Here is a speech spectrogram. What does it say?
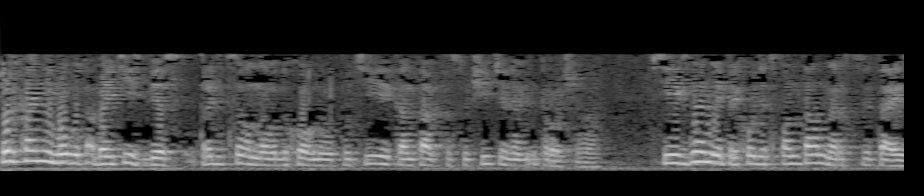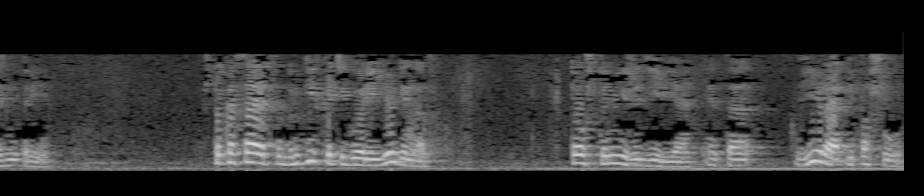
Только они могут обойтись без традиционного духовного пути, контакта с учителем и прочего. Все их знания приходят спонтанно, расцветая изнутри. Что касается других категорий йогинов, то, что ниже дивья, это вира и пашу,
